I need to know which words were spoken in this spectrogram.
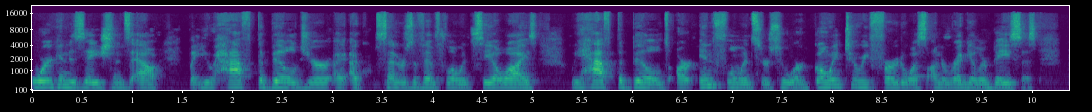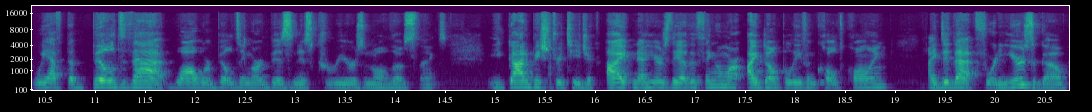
organizations out, but you have to build your uh, centers of influence, COIs. We have to build our influencers who are going to refer to us on a regular basis. We have to build that while we're building our business, careers, and all those things. You got to be strategic. I now here's the other thing, Umar. I don't believe in cold calling. I did that 40 years ago.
